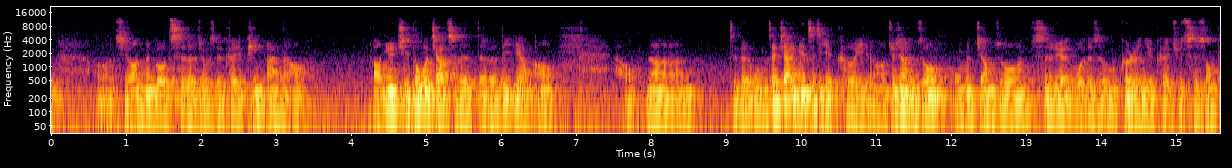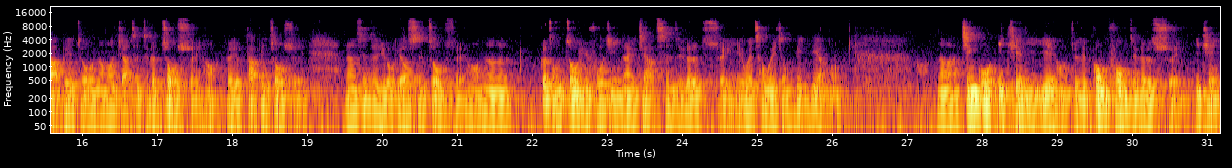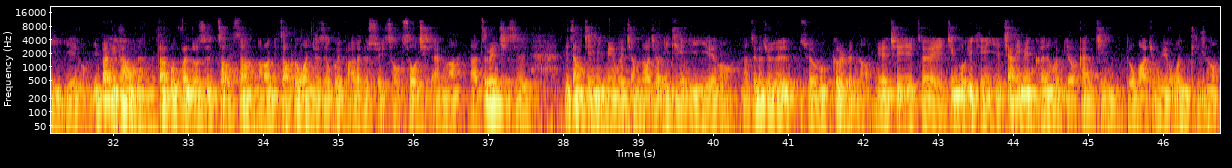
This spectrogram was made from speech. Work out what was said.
呃希望能够吃的就是可以平安然后好，因为其实透过加持的这个力量嘛哈。那这个我们在家里面自己也可以的哈，就像有时候我们讲说寺院或者是我们个人也可以去持诵大悲咒，然后加持这个咒水哈，对，有大悲咒水，那甚至有药师咒水哈，那各种咒语佛经来加持这个水，也会成为一种力量哦。那经过一天一夜哦，就是供奉这个水一天一夜哦。一般你看我们大部分都是早上好，你早课完就是会把这个水抽收起来嘛。那这边其实《地藏经》里面会讲到叫一天一夜哦。那这个就是所以我们个人哦，因为其实在经过一天一夜，家里面可能会比较干净的话就没有问题哦。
